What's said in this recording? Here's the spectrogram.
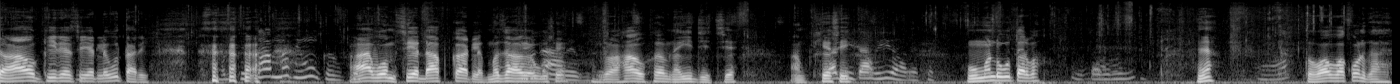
આવ કીરે છે એટલે ઉતારી. હા ઓમ છે ડાબકા એટલે મજા આવે એવું છે. જો હાવ હાવ ને ઈજી જ છે. આમ ખેસી. હું મંડું ઉતારવા? હે? તો વાવવા કોણ જાય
